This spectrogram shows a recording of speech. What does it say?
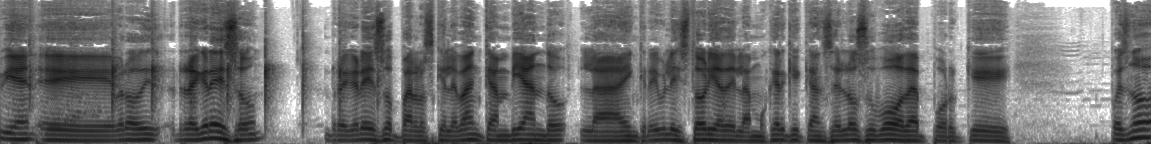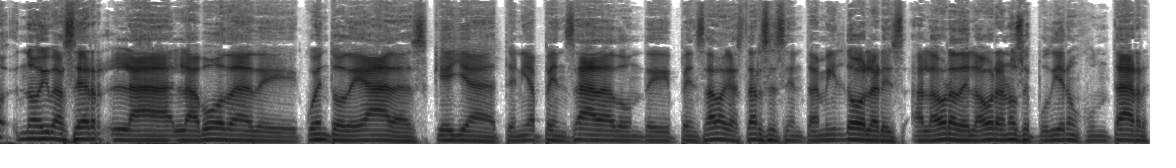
Bien, eh, Brody. Regreso regreso para los que le van cambiando la increíble historia de la mujer que canceló su boda porque pues no, no iba a ser la, la boda de cuento de hadas que ella tenía pensada, donde pensaba gastar 60 mil dólares. A la hora de la hora no se pudieron juntar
